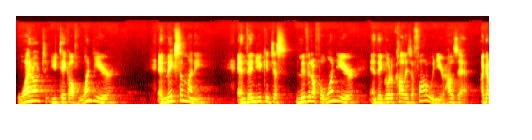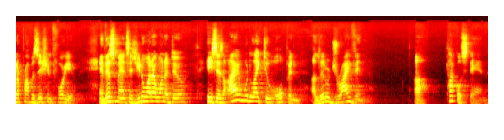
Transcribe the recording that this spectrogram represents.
why don't you take off one year and make some money, and then you can just live it off for one year and then go to college the following year. How's that? I got a proposition for you. And this man says, You know what I want to do? He says, I would like to open a little drive in, a ah, taco stand,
